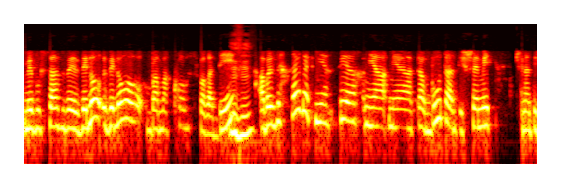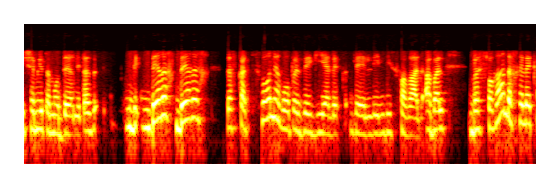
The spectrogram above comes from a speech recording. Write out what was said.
מבוסס, וזה לא, זה לא במקור ספרדי, mm-hmm. אבל זה חלק מהשיח, מה, מהתרבות האנטישמית של האנטישמיות המודרנית. אז דרך, דרך, דווקא צפון אירופה זה הגיע לספרד, אבל בספרד החלק,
